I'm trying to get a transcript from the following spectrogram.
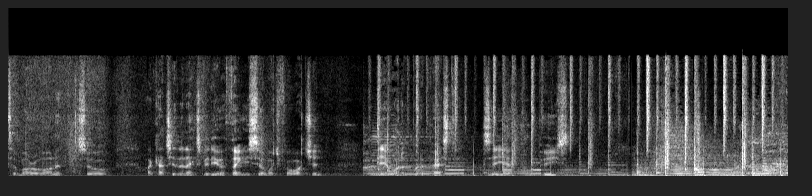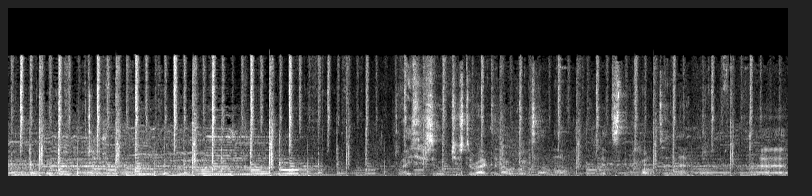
tomorrow morning. So I'll catch you in the next video. Thank you so much for watching. Day one of Budapest. See ya. Peace. Right, so we've just arrived at our hotel now. It's the Continental. Uh,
